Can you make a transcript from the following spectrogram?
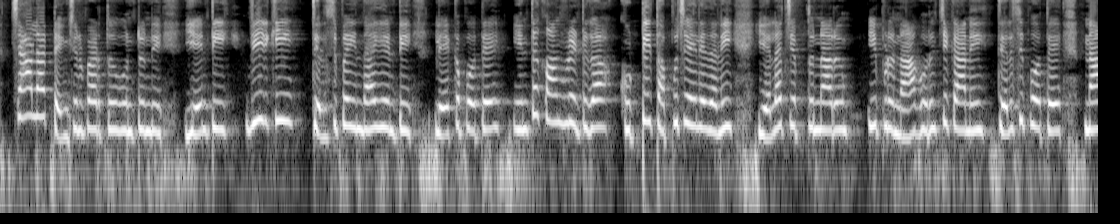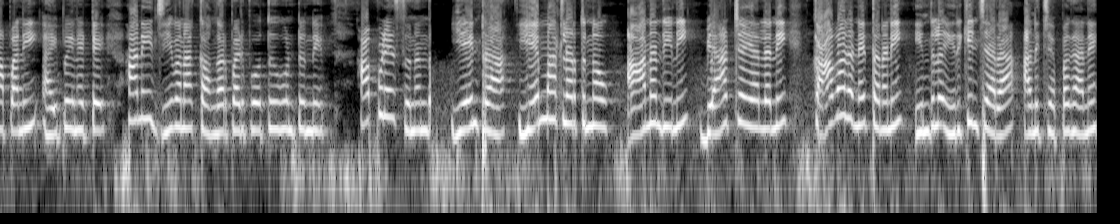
చాలా టెన్షన్ పడుతూ ఉంటుంది. ఏంటి? వీరికి తెలిసిపోయిందా ఏంటి? లేకపోతే ఇంత కాన్ఫిడెంట్గా కుట్టి తప్పు చేయలేదని ఎలా చెప్తున్నారు? ఇప్పుడు నా గురించి కానీ తెలిసిపోతే నా పని అయిపోయినట్టే అని జీవన కంగారు పడిపోతూ ఉంటుంది. అప్పుడే సునంద ఏంట్రా ఏం మాట్లాడుతున్నావు? ఆనందిని బ్యాట్ చేయాలని కావాలనే తనని ఇందులో ఇరికించారా అని చెప్పగానే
